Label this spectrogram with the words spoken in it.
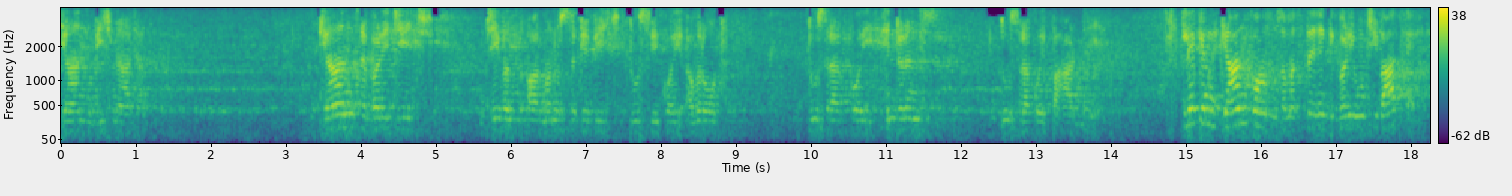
ज्ञान बीच में आ जाता है। ज्ञान से बड़ी चीज़ जीवन और मनुष्य के बीच दूसरी कोई अवरोध, दूसरा कोई हिंड्रेंस दूसरा कोई पहाड़ नहीं है। लेकिन ज्ञान को हम समझते हैं कि बड़ी ऊँची बात है।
